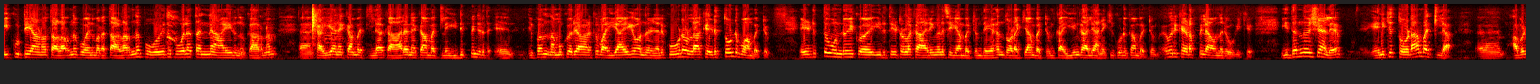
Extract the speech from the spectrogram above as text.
ഈ കുട്ടിയാണോ തളർന്നു പോയെന്ന് പറയാം തളർന്നു പോയതുപോലെ തന്നെ ആയിരുന്നു. കാരണം കൈ അനക്കാൻ പറ്റില്ല കാലനക്കാൻ പറ്റില്ല ഇടുപ്പിന്റെ അടുത്ത് ഇപ്പം ഇപ്പം നമുക്കൊരാൾക്ക് വയ്യായിക വന്നു കഴിഞ്ഞാൽ കൂടെ ഉള്ള ആൾക്ക് എടുത്തുകൊണ്ട് പോകാൻ പറ്റും. എടുത്തു കൊണ്ടുപോയി ഇരുത്തിയിട്ടുള്ള കാര്യങ്ങൾ ചെയ്യാൻ പറ്റും. ദേഹം തുടയ്ക്കാൻ പറ്റും. കൈയും കാലും അനക്കി കൊടുക്കാൻ പറ്റും. ഒരു കിടപ്പിലാവുന്ന രോഗിക്ക്. ഇതെന്ന് വെച്ചാൽ എനിക്ക് തൊടാൻ പറ്റില്ല. അവൾ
